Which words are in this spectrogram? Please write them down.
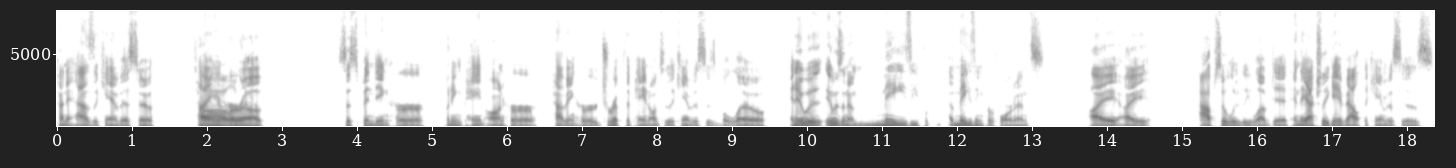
kind of as a canvas. So tying Oh, her okay. up, suspending her, putting paint on her, having her drip the paint onto the canvases below. And it was it was an amazing amazing performance. I I absolutely loved it. And they actually gave out the canvases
